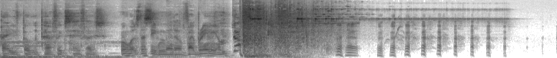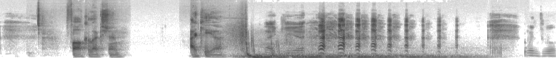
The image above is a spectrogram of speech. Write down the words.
bet you've built the perfect safe house. I mean, what's this even made of? Vibranium? Fall collection. IKEA. IKEA. Muito bom.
